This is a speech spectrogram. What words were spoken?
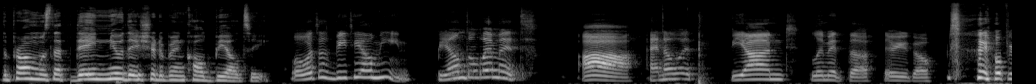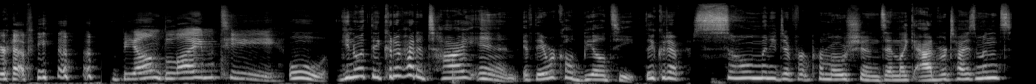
the problem was that they knew they should have been called blt Well, what does BTL mean? Beyond the limit. Ah, I know it. Beyond limit the. There you go. I hope you're happy. Beyond lime tea. Ooh, You know what? They could have had a tie in if they were called BLT. They could have so many different promotions and like advertisements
